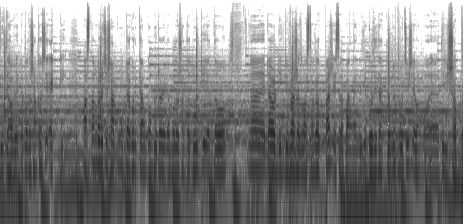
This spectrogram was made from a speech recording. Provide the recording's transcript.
দিতে হবে। এটা পদের সংখ্যা হচ্ছে একটি। পাঁচ নম্বর হচ্ছে ষাট মুদ্রা করে কাম কম্পিউটার, এটা পদের সংখ্যা দুইটি এটাও এটাও ডিগ্রি পাস অথবা স্নাতক পাস এছাড়া বাংলা, ইংরেজিতে গতি থাকতে হবে পঁচিশ এবং তিরিশ শব্দ।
